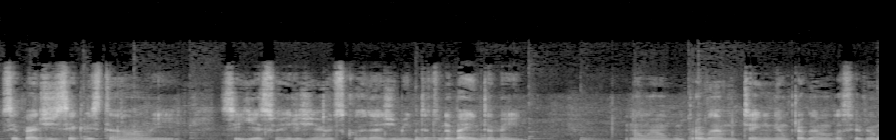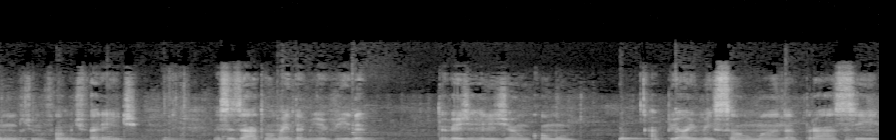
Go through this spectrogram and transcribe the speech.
Você pode ser cristão e seguir a sua religião e discordar de mim, tá tudo bem também. Não é algum problema, não tem nenhum problema você ver o mundo de uma forma diferente. Nesse exato momento da minha vida, eu vejo a religião como a pior invenção humana para se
